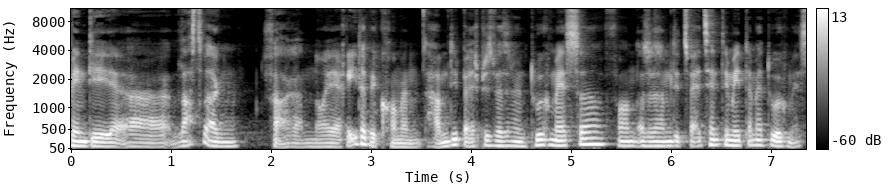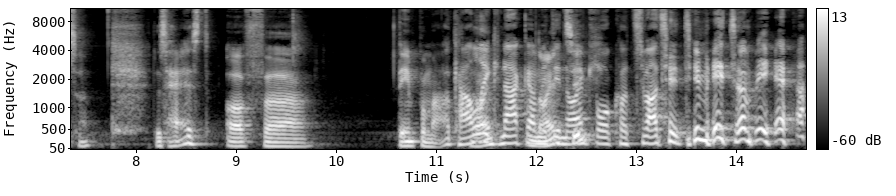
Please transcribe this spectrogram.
wenn die äh, Lastwagenfahrer neue Räder bekommen, haben die beispielsweise einen Durchmesser von, also haben die zwei Zentimeter mehr Durchmesser. Das heißt, auf äh, Tempomat Karl Knacker mit den neuen 90 Bock hat zwei Zentimeter mehr.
